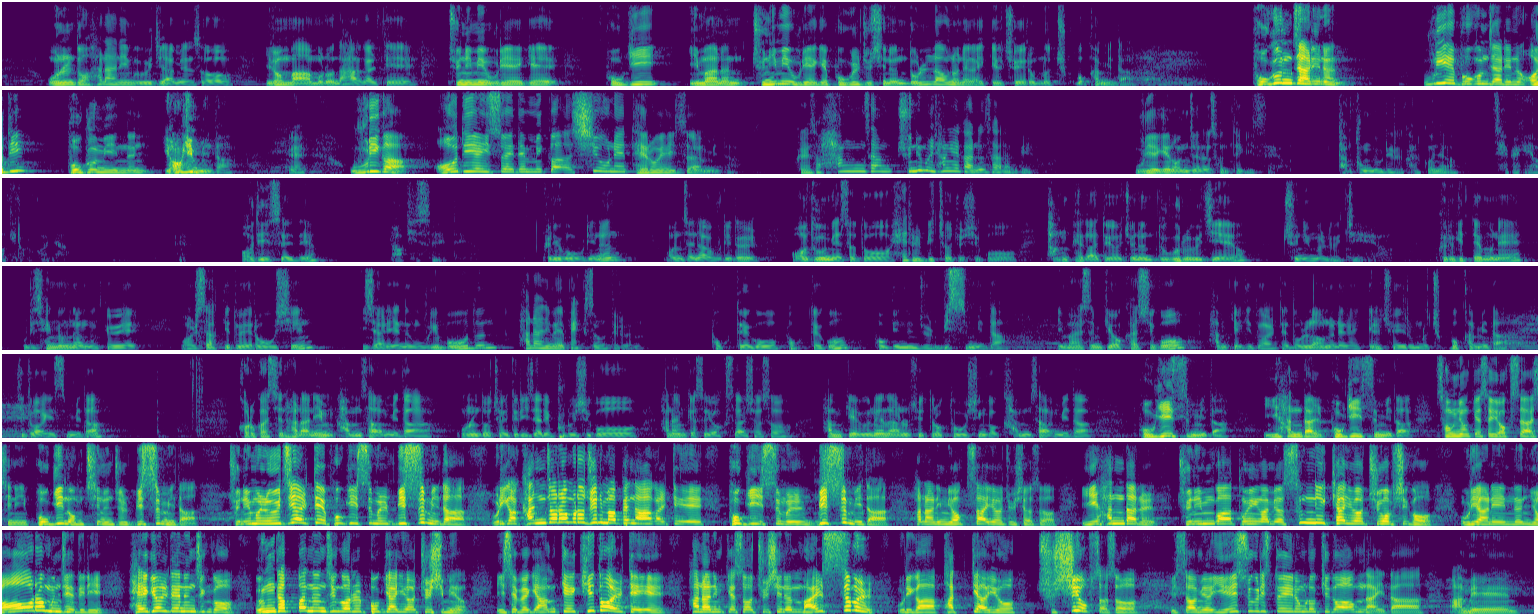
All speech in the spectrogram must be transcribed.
오늘도 하나님 의지하면서 이런 마음으로 나아갈 때 주님이 우리에게 복이 임하는 주님이 우리에게 복을 주시는 놀라운 은혜가 있길 주의 이름으로 축복합니다. 보금자리는 우리의 보금자리는 어디? 복음이 있는 여기입니다. 예. 우리가 어디에 있어야 됩니까? 시온의 대로에 있어야 합니다. 그래서 항상 주님을 향해 가는 사람이에요. 우리에겐 언제나 선택이 있어요. 단풍놀이를 갈 거냐? 새벽에 여기로 올 거냐? 예. 어디 있어야 돼요? 여기 있어야 돼요. 그리고 우리는 언제나 우리를 어두움에서도 해를 비춰주시고 방패가 되어주는 누구를 의지해요? 주님을 의지해요. 그렇기 때문에 우리 생명나무 교회 월삭기도회로 오신 이 자리에 있는 우리 모든 하나님의 백성들은 복되고 복되고 복 있는 줄 믿습니다. 이 말씀 기억하시고 함께 기도할 때 놀라운 은혜가 있길 주의 이름으로 축복합니다. 기도하겠습니다. 거룩하신 하나님 감사합니다. 오늘도 저희들 이 자리에 부르시고 하나님께서 역사하셔서 함께 은혜 나눌 수 있도록 도우신 것 감사합니다. 복이 있습니다. 이 한 달 복이 있습니다. 성령께서 역사하시니 복이 넘치는 줄 믿습니다. 주님을 의지할 때 복이 있음을 믿습니다. 우리가 간절함으로 주님 앞에 나아갈 때에 복이 있음을 믿습니다. 하나님 역사하여 주셔서 이 한 달을 주님과 동행하며 승리케 하여 주옵시고 우리 안에 있는 여러 문제들이 해결되는 증거, 응답받는 증거를 보게 하여 주시며 이 새벽에 함께 기도할 때에 하나님께서 주시는 말씀을 우리가 받게 하여 주시옵소서. 믿사오며 예수 그리스도의 이름으로 기도하옵나이다. 아멘.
